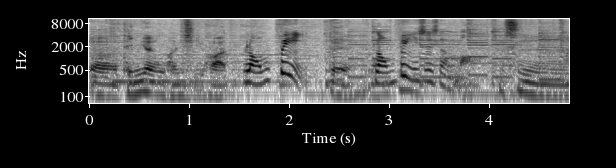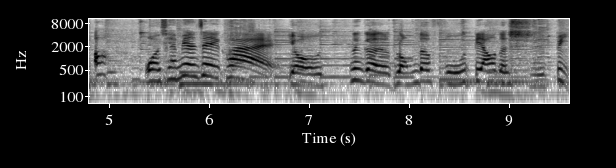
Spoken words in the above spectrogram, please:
呃庭院，我很喜欢。龙壁。对，龙壁是什么？就是哦，我前面这一块有那个龙的浮雕的石壁。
